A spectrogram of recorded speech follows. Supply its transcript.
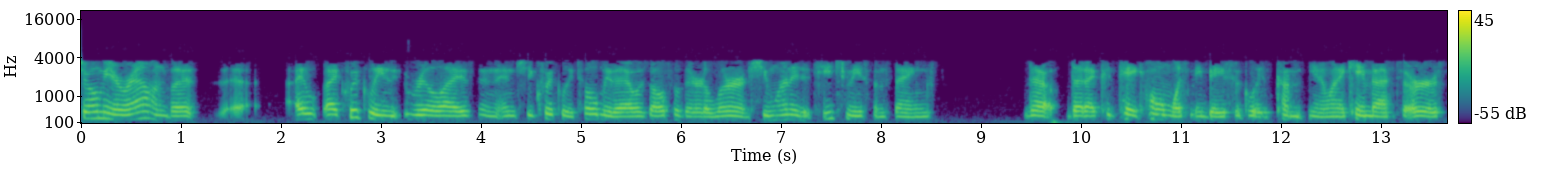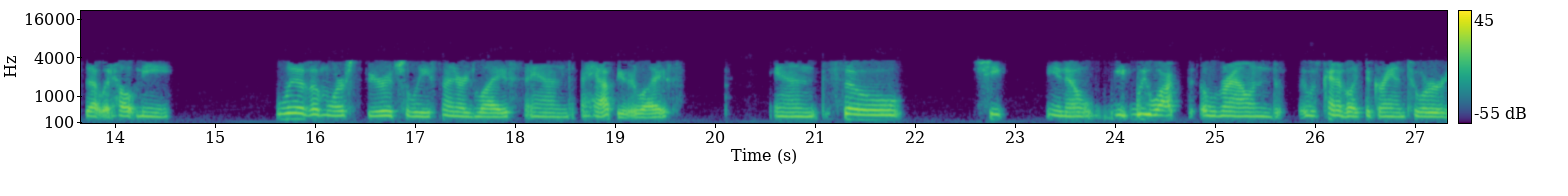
show me around, but I I quickly realized and and she quickly told me that I was also there to learn. She wanted to teach me some things that that I could take home with me basically come you know when I came back to earth that would help me live a more spiritually centered life and a happier life. And so she you know, we, we walked around. It was kind of like the grand tour,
